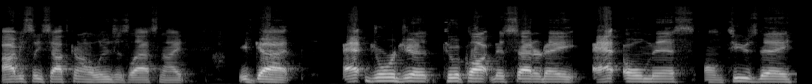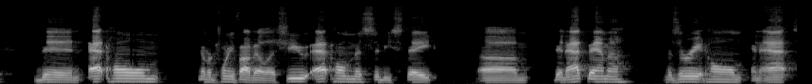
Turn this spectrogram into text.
obviously South Carolina loses last night. You've got at Georgia, two o'clock this Saturday, at Ole Miss on Tuesday, then at home, number 25 LSU, at home, Mississippi State, um, then at Bama, Missouri at home, and at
